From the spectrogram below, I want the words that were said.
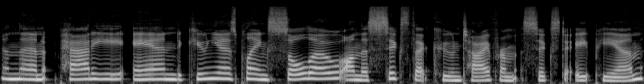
And then Patty and Cunha is playing solo on the 6th at Kuntai from 6 to 8 p.m.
